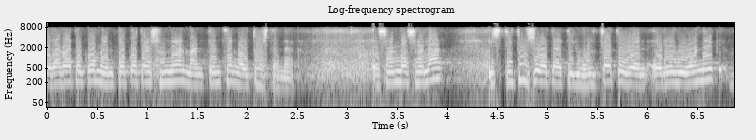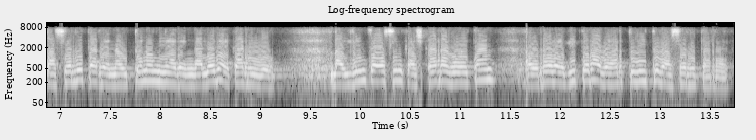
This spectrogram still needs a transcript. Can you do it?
erabateko menpekotasunean mantentzen gaituztenak. Esan bezala, instituzioetatik bultzatu den eredu honek baserritarren autonomiaren galera ekarri du. Baldintza ezin kaskarragoetan aurrera egitera behartu ditu baserritarrak.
